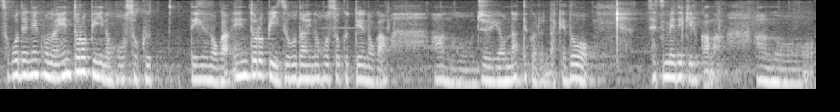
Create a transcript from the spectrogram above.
そこでねこのエントロピーの法則っていうのがエントロピー増大の法則っていうのがあの重要になってくるんだけど説明できるかな。あの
